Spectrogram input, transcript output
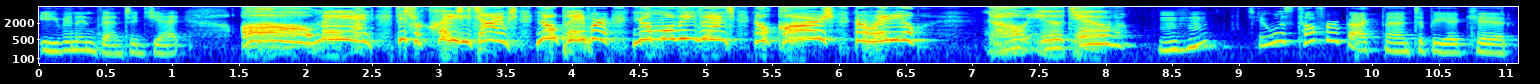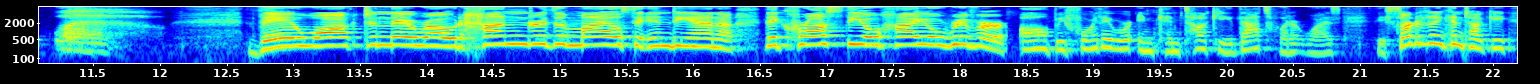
even invented yet. Oh man, these were crazy times. No paper, no moving vans, no cars, no radio, no YouTube. Mm-hmm. It was tougher back then to be a kid. Whoa. They walked and they rode hundreds of miles to Indiana. They crossed the Ohio River. Oh, before they were in Kentucky, that's what it was. They started in Kentucky,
